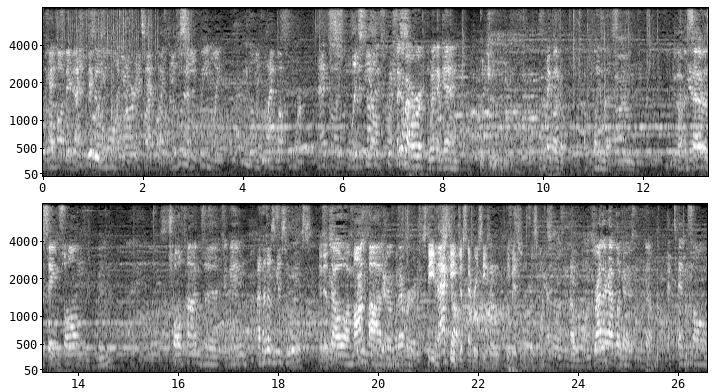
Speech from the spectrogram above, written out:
Like I thought maybe I They only one yard and it's like, like, I was looking at the queen, like, he's only five bucks more. And I thought, Let's see how- Think if I were to win again, just make like a, a playlist. Instead of the same song, 12 times a, a game. I thought that was against the rules. It is. No, a montage or whatever. Steve, mashup. Steve just every season he mentions this one. Oh, I'd rather have like a you know a 10 song.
